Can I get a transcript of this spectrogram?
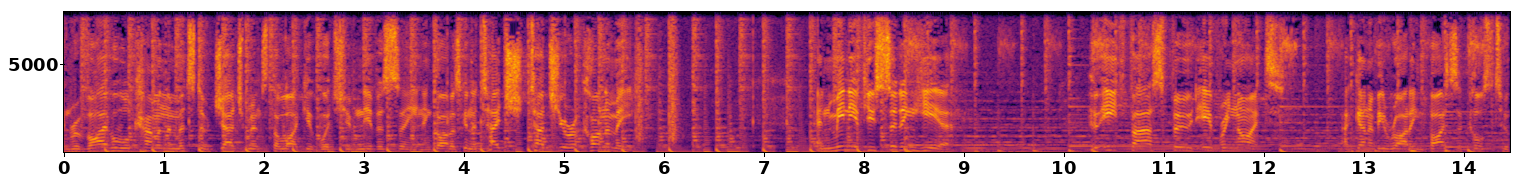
And revival will come in the midst of judgments the like of which you've never seen. And God is going to touch, touch your economy. And many of you sitting here who eat fast food every night are going to be riding bicycles to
